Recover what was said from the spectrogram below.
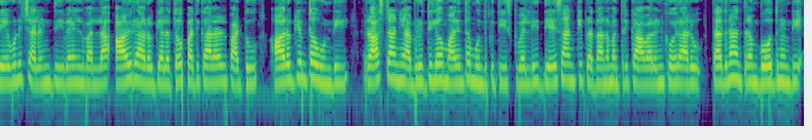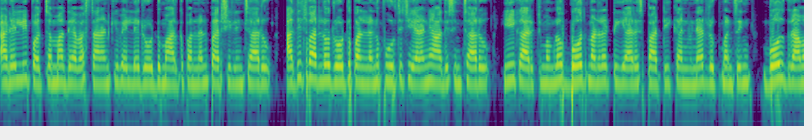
దేవుని చలని దీవెనల వల్ల ఆయురారోగ్యాలతో పది కాలాల పాటు ఆరోగ్యంతో ఉండి రాష్ట్రాన్ని అభివృద్ధిలో మరింత ముందుకు తీసుకువెళ్ళి దేశానికి ప్రధానమంత్రి కావాలని కోరారు. తదనంతరం బోధ్ నుండి అడెల్లి పొచ్చమ్మ దేవస్థానానికి వెళ్ళే రోడ్డు మార్గ పనులను పరిశీలించారు. అతి త్వరలో రోడ్డు పనులను పూర్తి చేయాలని ఆదేశించారు. ఈ కార్యక్రమంలో బోధ్ మండల TRS party convener Rukman Singh Boath గ్రామ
